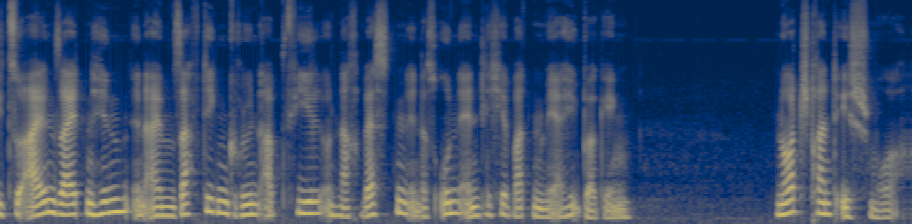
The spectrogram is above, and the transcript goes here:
die zu allen Seiten hin in einem saftigen Grün abfiel und nach Westen in das unendliche Wattenmeer überging. Nordstrand Ischmor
